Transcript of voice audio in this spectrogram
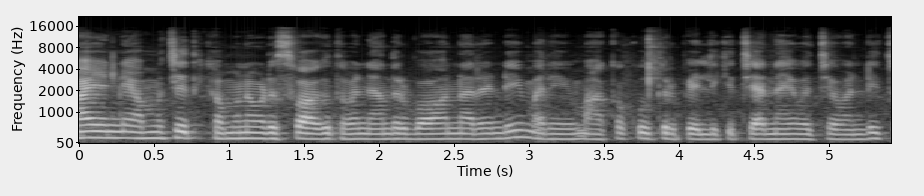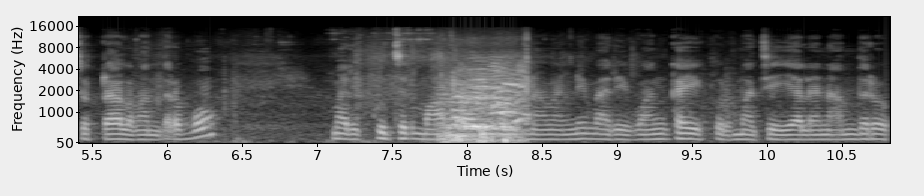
హాయ్ అండి అమ్మ చేతికి అమ్మనవాడు స్వాగతం అండి. అందరూ బాగున్నారండి? మరి మా అక్క కూతురు పెళ్ళికి చెన్నై వచ్చామండి చుట్టాలం అందరము. మరి కూర్చొని మాట్లాడుకుంటున్నామండి. మరి వంకాయ కుర్మా చేయాలని అందరూ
